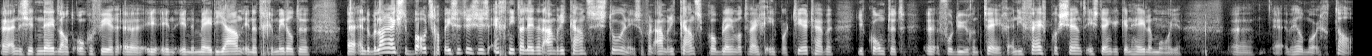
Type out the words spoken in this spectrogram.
Uh, en er zit Nederland ongeveer uh, in, in de mediaan, in het gemiddelde. Uh, en de belangrijkste boodschap is: het is dus echt niet alleen een Amerikaanse stoornis of een Amerikaans probleem wat wij geïmporteerd hebben. Je komt het voortdurend tegen. En die 5% is denk ik een hele mooie, een heel mooi getal.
